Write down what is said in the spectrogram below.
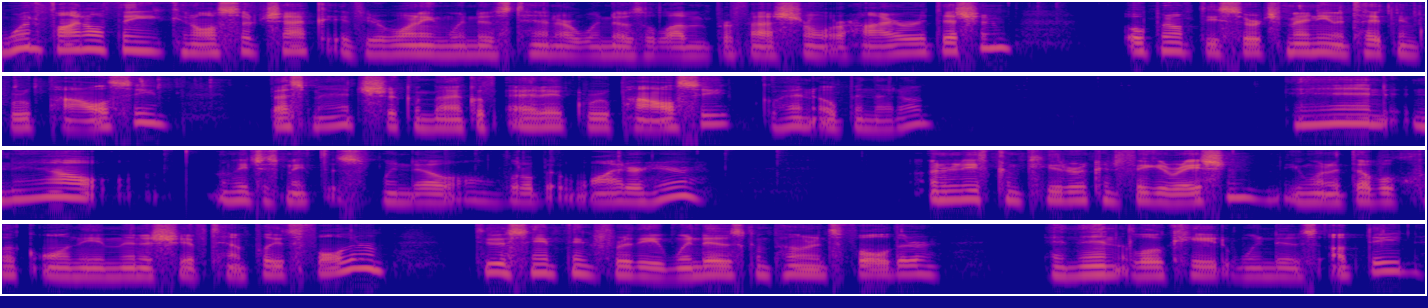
One final thing you can also check if you're running Windows 10 or Windows 11 Professional or Higher Edition, open up the search menu and type in Group Policy. Best match should come back with Edit Group Policy. Go ahead and open that up. And now, let me just make this window a little bit wider here. Underneath Computer Configuration, you want to double click on the Administrative Templates folder. Do the same thing for the Windows Components folder, and then locate Windows Update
